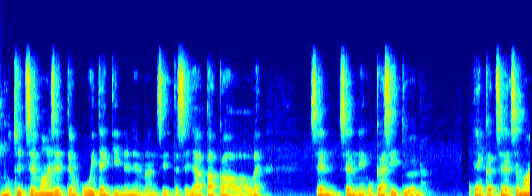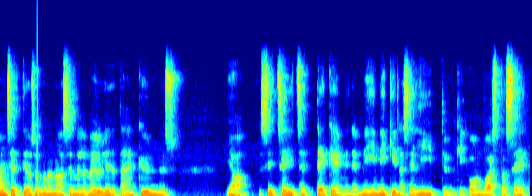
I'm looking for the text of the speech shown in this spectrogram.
mutta sitten se mindset on kuitenkin enemmän, sitten se jää taka-alalle sen, sen niin kuin käsityön. Tiedätkö, että se, se mindset on semmoinen asia, millä me ylitetään kynnys, ja sitten se itse tekeminen, mihin ikinä se liittyykin, on vasta se,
